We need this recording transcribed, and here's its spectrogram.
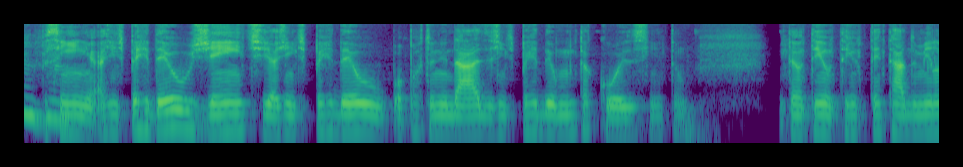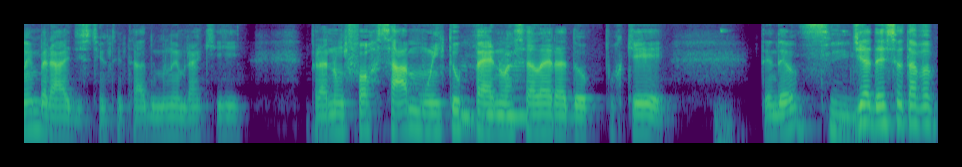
Uhum. Assim, a gente perdeu gente, a gente perdeu oportunidades, a gente perdeu muita coisa, assim. Então, então eu tenho, tenho tentado me lembrar disso, tenho tentado me lembrar que para não forçar muito o pé no Uhum. acelerador, porque, entendeu? Sim. Dia desse eu tava,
